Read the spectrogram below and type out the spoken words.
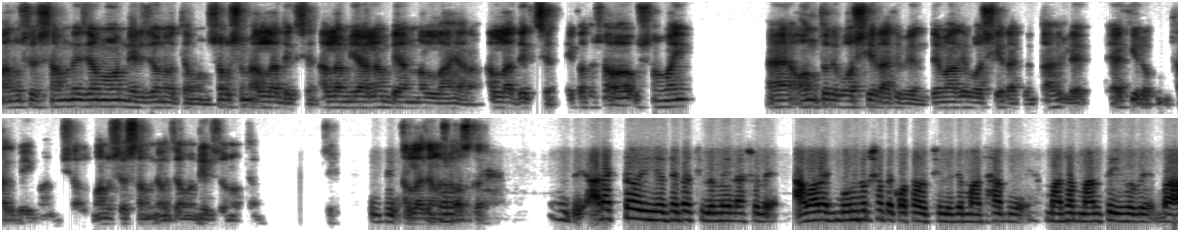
মানুষের সামনে যেমন নির্জন তেমন। সবসময় আল্লাহ দেখছেন। আল্লাহ মিয়ালাম বেআল্লাহ আল্লাহ আল্লাহ দেখছেন। এ কথা সব সময় অন্তরে বসিয়ে রাখবেন দেমাগে বসিয়ে রাখবেন তাহলে একই রকম থাকবে এই মানুষ মানুষের সামনেও যেমন নির্জন তেমন। আল্লাহ যেন সহজ করে। জি, আর একটা ইয়ে যেটা ছিল মেন আসলে আমার এক বন্ধুর সাথে কথা হচ্ছিল যে মাঝহাব নিয়ে মাঝহাব মানতেই হবে বা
